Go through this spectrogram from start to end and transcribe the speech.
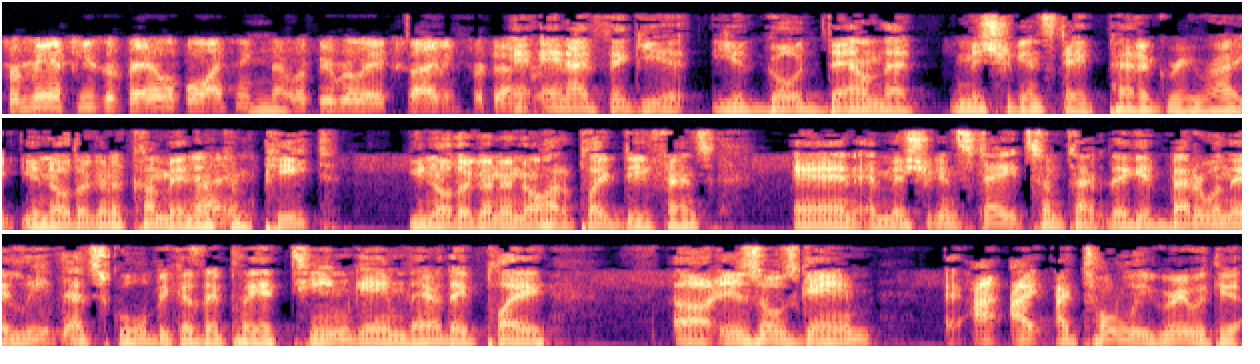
for me, if he's available, I think that would be really exciting for Denver. And, and I think you, you go down that Michigan State pedigree, right? You know they're going to come in Right. and compete. You know they're going to know how to play defense. And at Michigan State, sometimes they get better when they leave that school because they play a team game there. They play, uh, Izzo's game. I, I, I totally agree with you.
